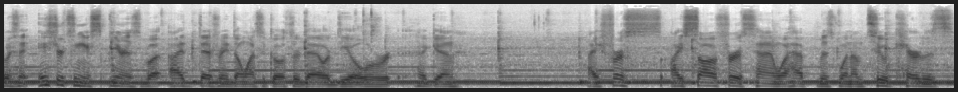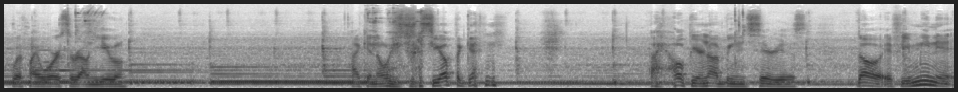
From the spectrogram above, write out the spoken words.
It was an interesting experience, but I definitely don't want to go through that ordeal over again. I first I saw firsthand what happens when I'm too careless with my words around you. I can always dress you up again. I hope you're not being serious. Though, if you mean it,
